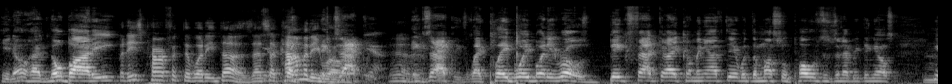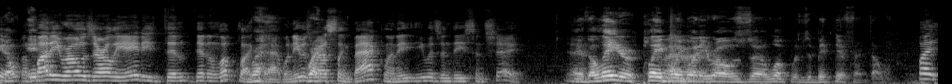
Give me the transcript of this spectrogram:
You know, had no body. But he's perfect at what he does. That's a Yeah. comedy role. Exactly. Yeah. Yeah. Exactly. Like Playboy Buddy Rose, big fat guy coming out there with the muscle poses and everything else. You know, But it- Buddy Rose, early '80s, didn't didn't look like Right. that. When he was Right. wrestling Backlund, he, he was in decent shape. yeah, the later Playboy Right, right, Buddy. Rose uh, look was a bit different, though. But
